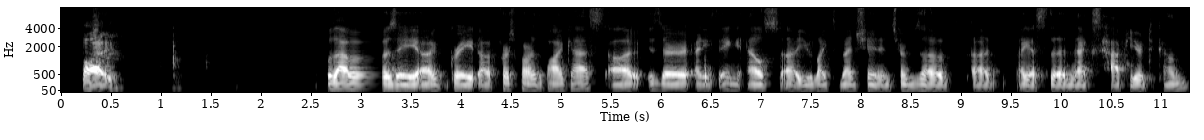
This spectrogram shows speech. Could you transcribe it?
Bye. Well, that was a, uh great uh, first part of the podcast. Uh, is there anything else uh, you'd like to mention in terms of, uh, I guess, the next half year to come?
